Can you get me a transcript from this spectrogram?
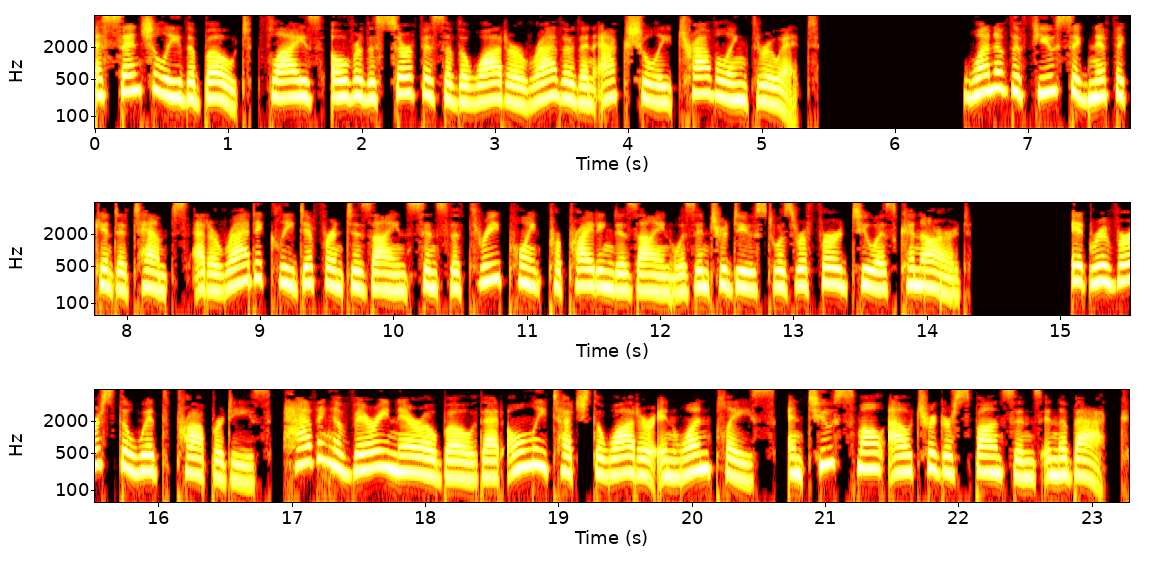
Essentially the boat flies over the surface of the water rather than actually traveling through it. One of the few significant attempts at a radically different design since the three-point prop-riding design was introduced was referred to as canard. It reversed the width properties, having a very narrow bow that only touched the water in one place, and two small outrigger sponsons in the back.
